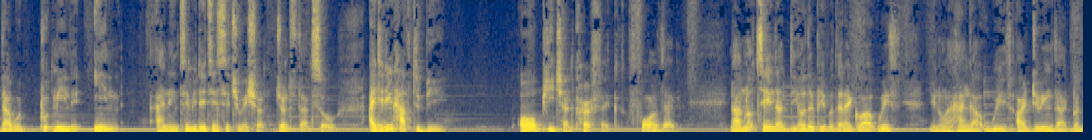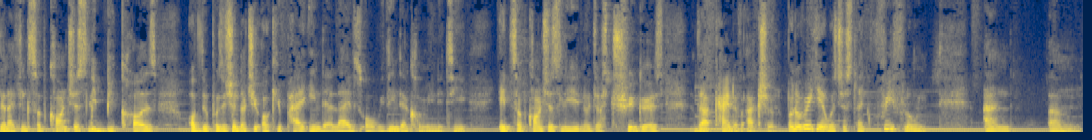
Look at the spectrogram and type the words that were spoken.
that would put me in, in an intimidating situation. Do you understand? So I didn't have to be all peach and perfect for them. Now, I'm not saying that the other people that I go out with, you know, I hang out with are doing that, but then I think subconsciously, because of the position that you occupy in their lives or within their community, it subconsciously, you know, just triggers that kind of action. But over here, it was just like free flowing. And um,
